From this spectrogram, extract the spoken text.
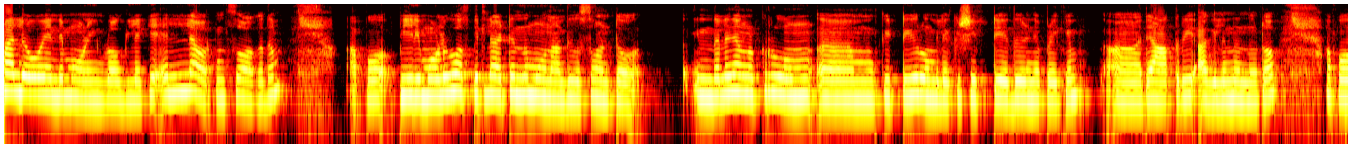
ഹലോ എന്റെ മോർണിംഗ് വ്ളോഗിലേക്ക് എല്ലാവർക്കും സ്വാഗതം. അപ്പോൾ പീലിമോൾ ഹോസ്പിറ്റലായിട്ട് ഇന്ന് മൂന്നാം ദിവസമാണ് കേട്ടോ ഇന്നലെ ഞങ്ങൾക്ക് റൂം കിട്ടി റൂമിലേക്ക് ഷിഫ്റ്റ് ചെയ്ത് കഴിഞ്ഞപ്പോഴേക്കും രാത്രി അഖിൽ നിന്നു കേട്ടോ അപ്പോൾ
